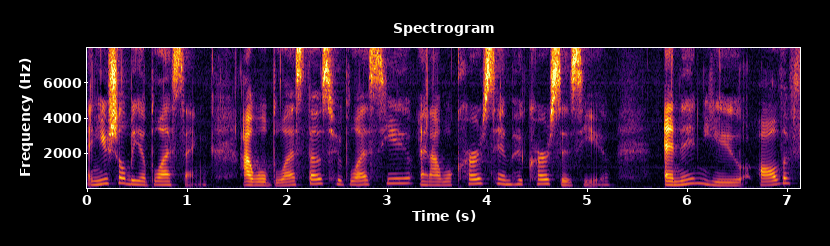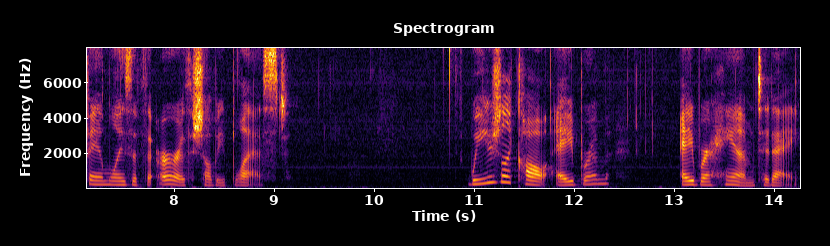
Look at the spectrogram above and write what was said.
and you shall be a blessing. I will bless those who bless you, and I will curse him who curses you. And in you all the families of the earth shall be blessed. We usually call Abram Abraham today.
